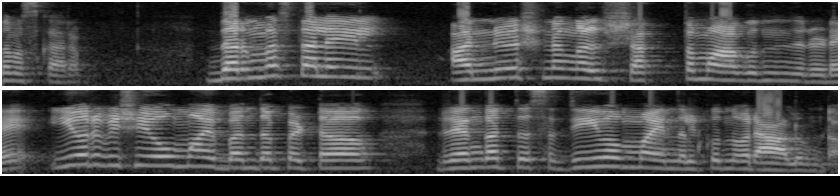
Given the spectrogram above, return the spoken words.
നമസ്കാരം. ധർമ്മസ്ഥലയിൽ അന്വേഷണങ്ങൾ ശക്തമാകുന്നതിനിടെ ഈ ഒരു വിഷയവുമായി ബന്ധപ്പെട്ട് രംഗത്ത് സജീവമായി നിൽക്കുന്ന ഒരാളുണ്ട്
